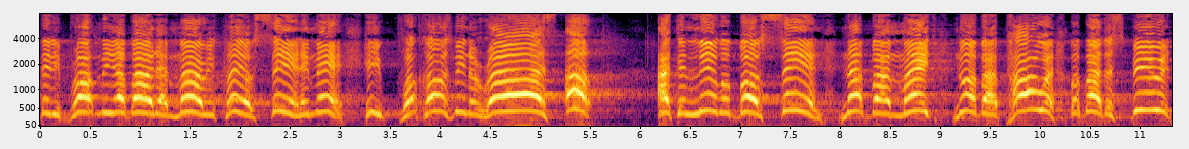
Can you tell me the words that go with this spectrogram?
that he brought me up out of that miry clay of sin. Amen. He caused me to rise up. I can live above sin, not by might nor by power, but by the Spirit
